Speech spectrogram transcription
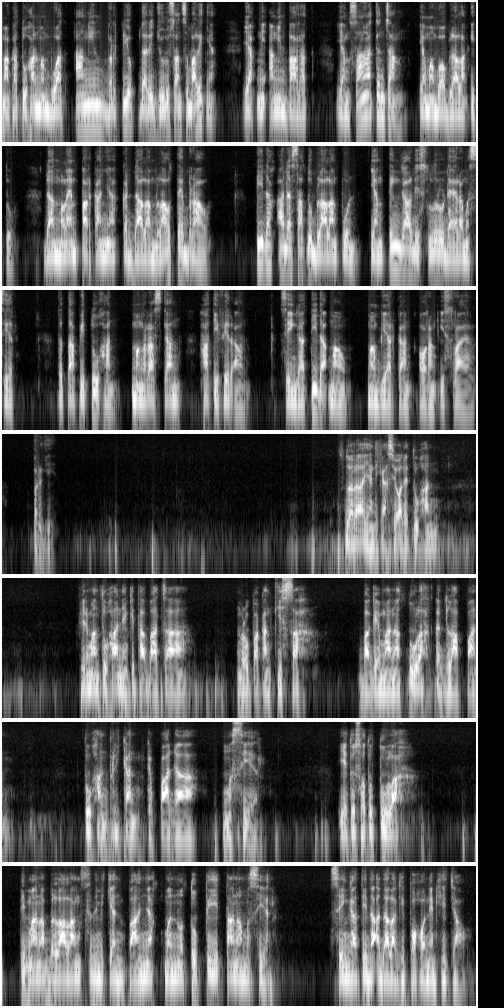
Maka Tuhan membuat angin bertiup dari jurusan sebaliknya, yakni angin barat, yang sangat kencang yang membawa belalang itu, dan melemparkannya ke dalam Laut Tebrau. Tidak ada satu belalang pun yang tinggal di seluruh daerah Mesir. Tetapi Tuhan mengeraskan hati Fir'aun, sehingga tidak mau membiarkan orang Israel pergi. Saudara yang dikasih oleh Tuhan, firman Tuhan yang kita baca merupakan kisah bagaimana tulah ke-8 Tuhan berikan kepada Mesir. Yaitu suatu tulah di mana belalang sedemikian banyak menutupi tanah Mesir sehingga tidak ada lagi pohon yang hijau.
